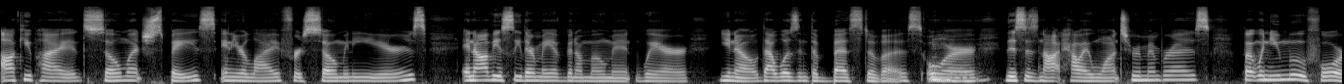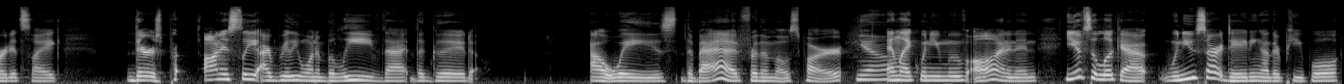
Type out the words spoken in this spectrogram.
occupied so much space in your life for so many years. And obviously, there may have been a moment where, you know, that wasn't the best of us, or mm-hmm. this is not how I want to remember us. But when you move forward, it's like there's pr- honestly, I really want to believe that the good outweighs the bad for the most part. Yeah. And like when you move on and you have to look at when you start dating other people,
